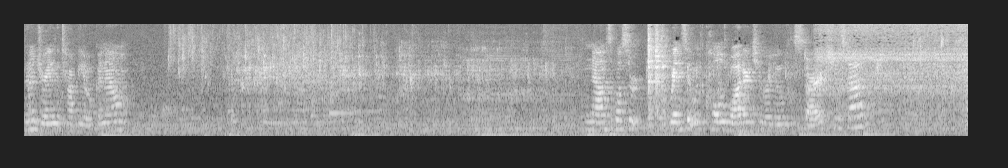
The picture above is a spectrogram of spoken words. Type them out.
I'm gonna drain the tapioca now. Now I'm supposed to rinse it with cold water to remove the starch and stuff. So.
